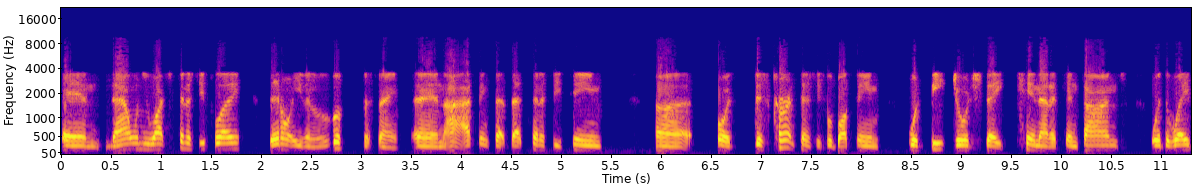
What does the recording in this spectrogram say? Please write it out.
And now when you watch Tennessee play, they don't even look the same. And I, I think that that Tennessee team, uh, or this current Tennessee football team, would beat Georgia State ten out of ten times. With the way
